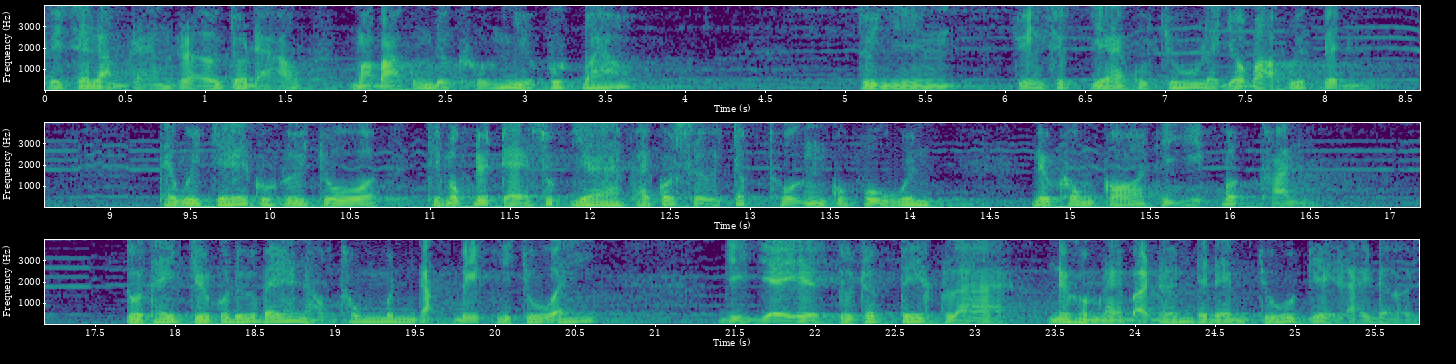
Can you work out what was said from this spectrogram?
Thì sẽ làm rạng rỡ cho đạo Mà bà cũng được hưởng nhiều phước báo. Tuy nhiên, Chuyện xuất gia của chú là do bà quyết định. Theo quy chế của cửa chùa Thì một đứa trẻ xuất gia Phải có sự chấp thuận của phụ huynh. Nếu không có thì việc bất thành. Tôi thấy chưa có đứa bé nào thông minh đặc biệt như chú ấy. Vì vậy tôi rất tiếc là nếu hôm nay bà đến để đem chú về lại đời,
